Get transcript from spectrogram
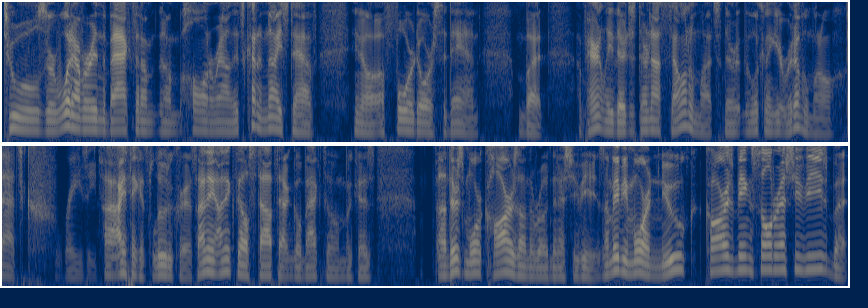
tools or whatever in the back that I'm that I'm hauling around. It's kind of nice to have, you know, a four-door sedan, but apparently they're just they're not selling them much. They're they're looking to get rid of them and all. That's crazy. I. I think it's ludicrous. I think I think they'll stop that and go back to them because uh, there's more cars on the road than SUVs. Now maybe more new cars being sold are SUVs, but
